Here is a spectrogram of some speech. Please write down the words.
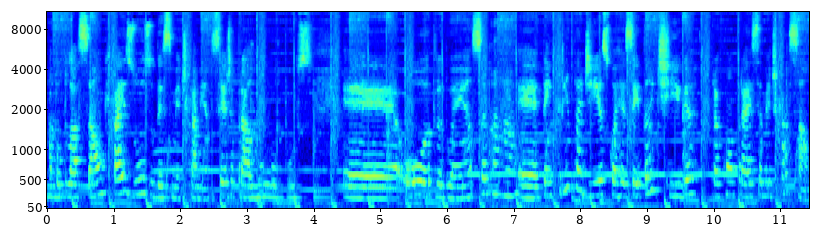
a Uhum. população que faz uso desse medicamento, seja para lupus é, ou outra doença, Uhum. é, tem 30 dias com a receita antiga para comprar essa medicação.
